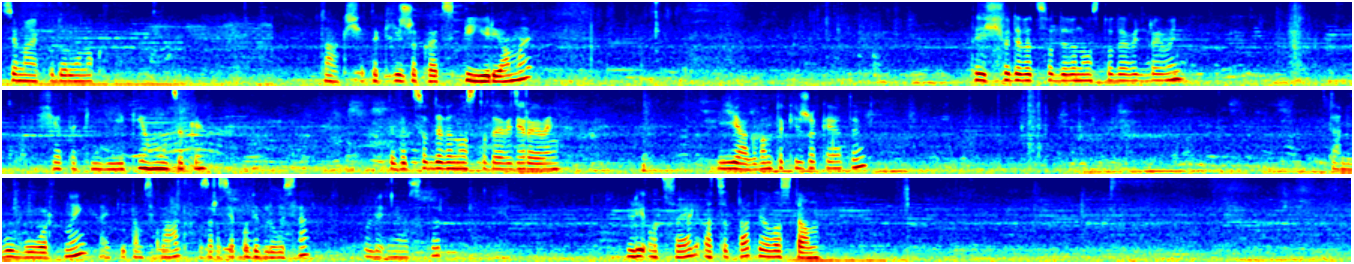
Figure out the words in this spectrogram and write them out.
ціна як подарунок. Так, ще такий жакет з пірями. 1999 гривень. Ще такі є, які гудзики. 999 гривень. Як вам такі жакети? Так, двобортний. А який там склад? Зараз я подивлюся. Поліестер. Ліоцель, ацетат і еластан.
